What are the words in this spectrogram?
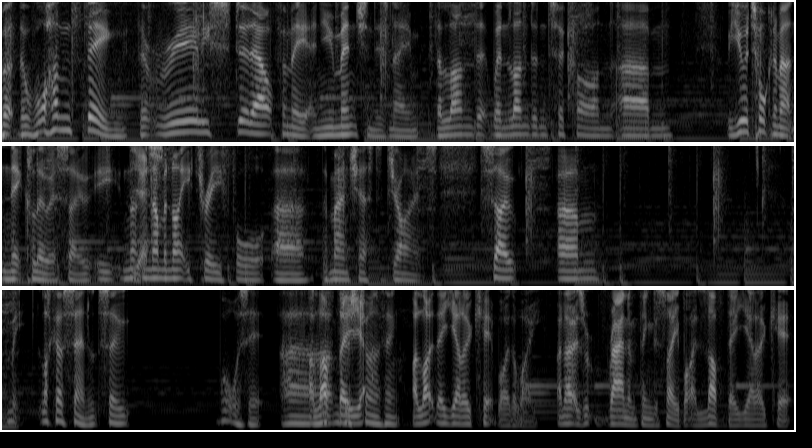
but the one thing that really stood out for me, and you mentioned his name, the London when London took on. Um, you were talking about Nick Lewis, so he, n- Yes. number 93 for uh, the Manchester Giants. So, um, I mean, like I was saying, so what was it? Uh, I love I'm their just trying to think. I like their yellow kit, by the way. I know it's a random thing to say, but I love their yellow kit.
